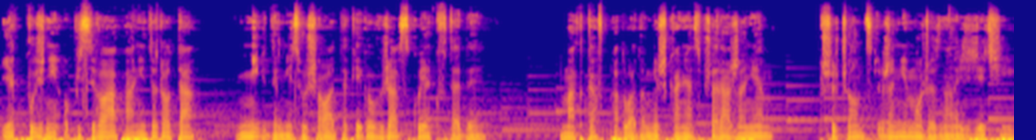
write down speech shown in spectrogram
Jak później opisywała pani Dorota, nigdy nie słyszała takiego wrzasku jak wtedy. Matka wpadła do mieszkania z przerażeniem, krzycząc, że nie może znaleźć dzieci.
